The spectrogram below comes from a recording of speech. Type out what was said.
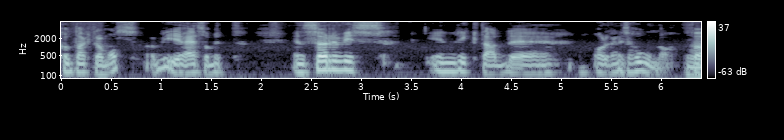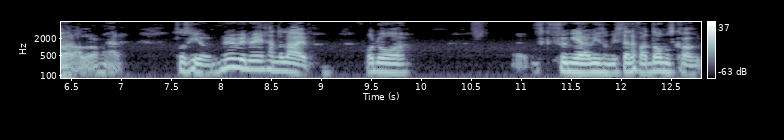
kontaktar de oss. Vi är som ett, en serviceinriktad eh, organisation då för alla de här. Så skriver de, nu vill vi sända live. Och då eh, fungerar vi som istället för att de ska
